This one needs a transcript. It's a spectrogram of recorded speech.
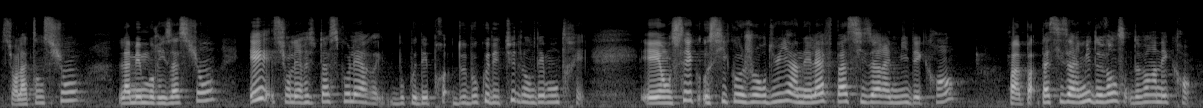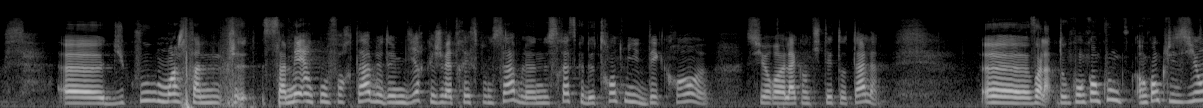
sur l'attention, la mémorisation et sur les résultats scolaires. Beaucoup de beaucoup d'études l'ont démontré. Et on sait aussi qu'aujourd'hui, un élève passe 6h30 d'écran, enfin passe 6h30 devant, devant un écran. Euh, du coup, moi, ça, m'est inconfortable de me dire que je vais être responsable, ne serait-ce que de 30 minutes d'écran euh, sur la quantité totale. voilà, donc en, conclusion,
